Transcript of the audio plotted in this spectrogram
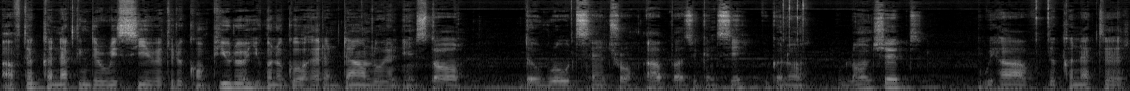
After connecting the receiver to the computer, you're going to go ahead and download and install the Rode Central app as you can see. You're going to launch it. We have the connected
